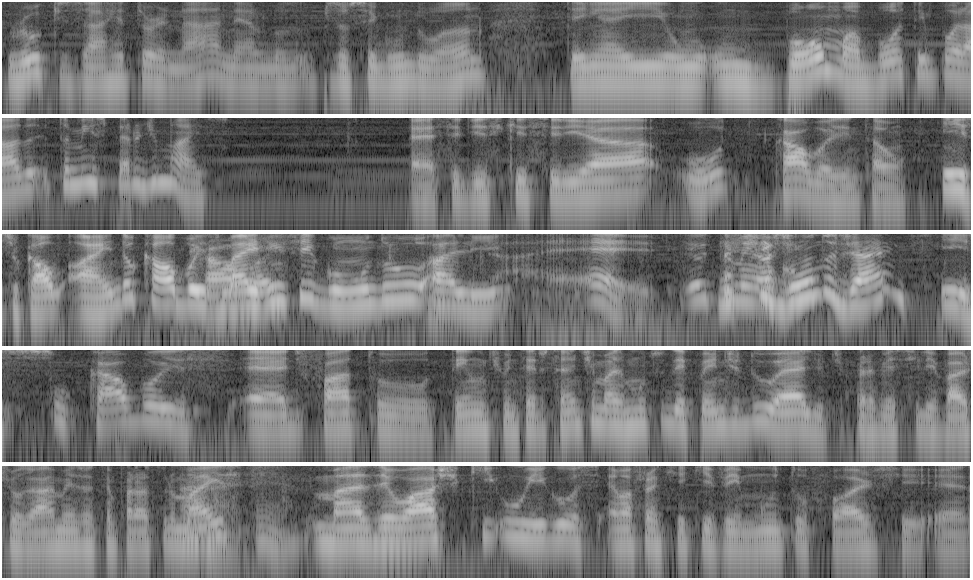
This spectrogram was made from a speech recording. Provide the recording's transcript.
rookies a retornar, né, no seu segundo ano. Tem aí um, um bom, uma boa temporada. Eu também espero demais. É, você disse que seria o Cowboys, então. Isso, Cow- ainda o Cowboys, mas Cowboys. em segundo ali. É, eu também acho segundo Giants? Isso. O Cowboys, é, de fato, tem um time interessante, mas muito depende do Elliott pra ver se ele vai jogar a mesma temporada e tudo mais. Ah, é. Mas eu acho que o Eagles é uma franquia que vem muito forte é,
